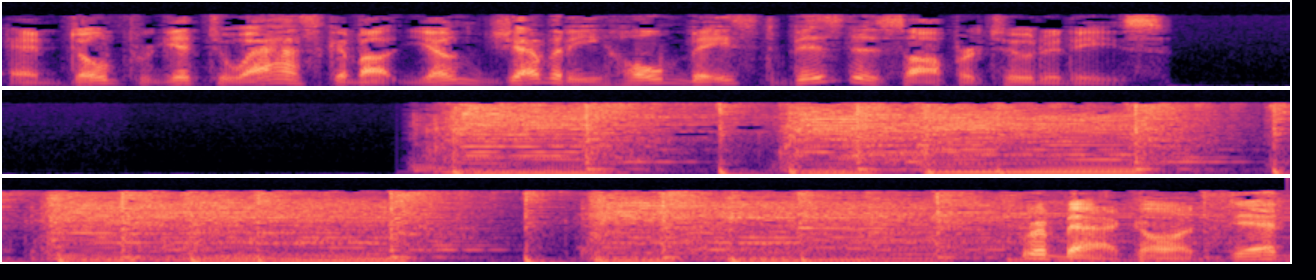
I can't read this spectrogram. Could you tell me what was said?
And don't forget to ask about Youngevity home based business opportunities. We're back on Dead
